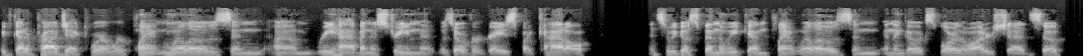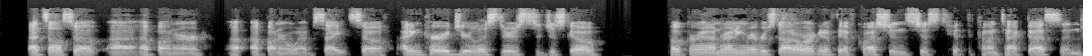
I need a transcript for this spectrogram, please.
we've got a project where we're planting willows and um, rehabbing a stream that was overgrazed by cattle. And so we go spend the weekend plant willows and and then go explore the watershed. So that's also uh, up on our uh, up on our website so i'd encourage your listeners to just go poke around runningrivers.org. And if they have questions, just hit the contact us and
